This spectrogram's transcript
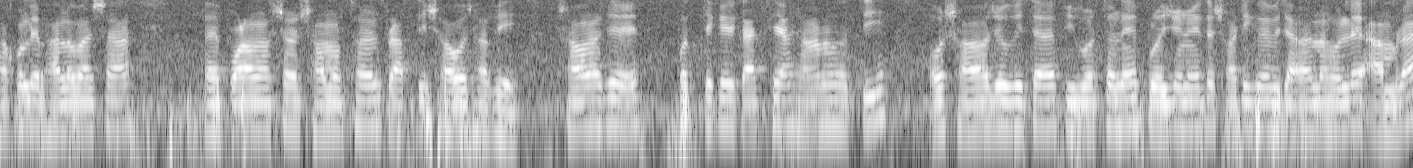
সকলের ভালোবাসা পরামর্শ সমর্থন প্রাপ্তি সহজ হবে। সমাজের প্রত্যেকের কাছে সহানুভূতি ও সহযোগিতা বিবর্তনের প্রয়োজনীয়তা সঠিকভাবে জানানো হলে আমরা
